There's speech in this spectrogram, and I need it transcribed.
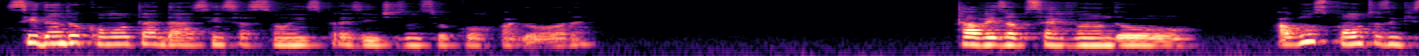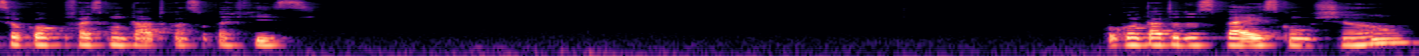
se dando conta das sensações presentes no seu corpo agora. Talvez observando alguns pontos em que seu corpo faz contato com a superfície. O contato dos pés com o chão.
